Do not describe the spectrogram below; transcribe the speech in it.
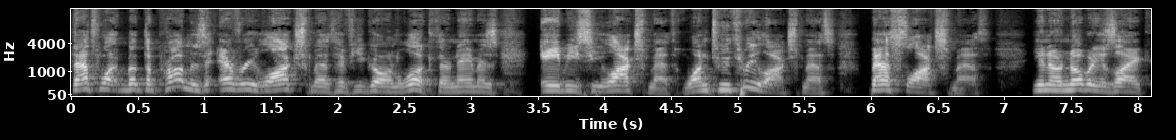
that's what but the problem is every locksmith if you go and look their name is abc locksmith one two three locksmith best locksmith you know nobody's like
